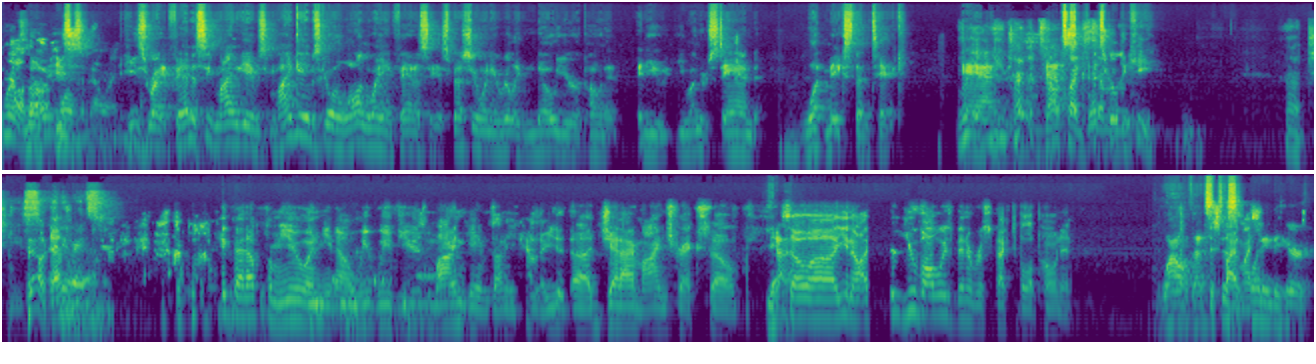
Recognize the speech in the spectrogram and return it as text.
No, no, the whole world he's- to know it. He's right. Fantasy mind games. Mind games go a long way in fantasy, especially when you really know your opponent and you you understand what makes them tick. Look at And you trying to talk that's, like that's some- really key. Oh, jeez. No, definitely. Anyways, I picked that up from you, and you know we we've used mind games on each other, uh, Jedi mind tricks. So Yeah. so uh, you know you've always been a respectable opponent. Wow, that's Despite my- disappointing to hear.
